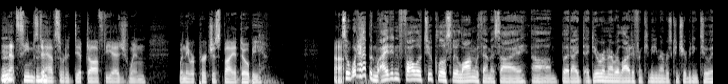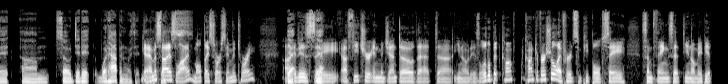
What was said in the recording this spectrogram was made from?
And mm-hmm. that seems mm-hmm. to have sort of dipped off the edge when when they were purchased by Adobe. Uh, so what happened? I didn't follow too closely along with MSI, um, but I, I do remember a lot of different community members contributing to it. Um, so did it? What happened with it? Did yeah, MSI is live, multi-source inventory. Uh, yeah. It is yeah. a, a, feature in Magento that uh, you know it is a little bit com- controversial. I've heard some people say some things that you know maybe it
